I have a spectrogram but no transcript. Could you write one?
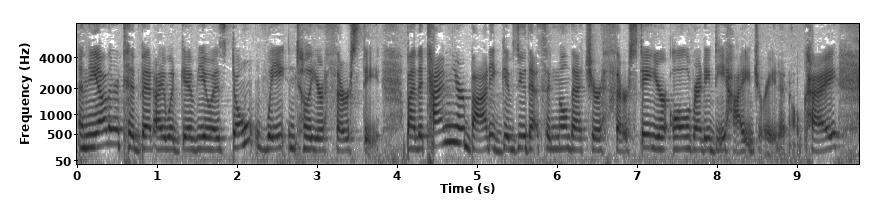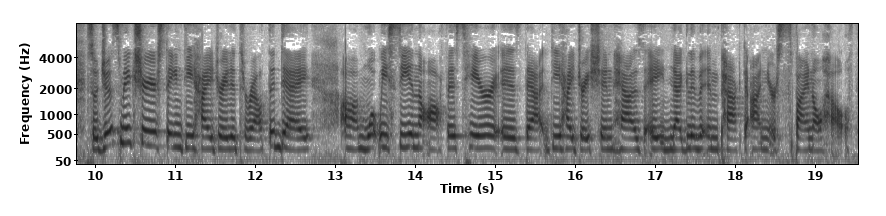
And the other tidbit I would give you is don't wait until you're thirsty. By the time your body gives you that signal that you're thirsty, you're already dehydrated, okay? So just make sure you're staying dehydrated throughout the day. Um, what we see in the office here is that dehydration has a negative impact on your spinal health.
